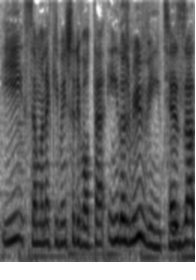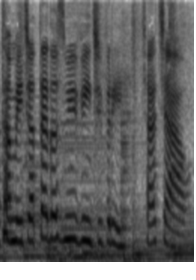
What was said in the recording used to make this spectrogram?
e semana que vem estou de volta em 2020. Exatamente, até 2020, Pri. Tchau, tchau.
